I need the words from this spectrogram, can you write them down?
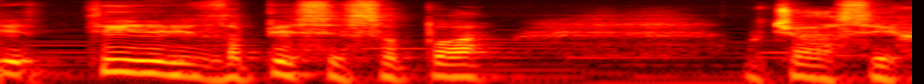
Ti, ti zapisi so pa včasih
